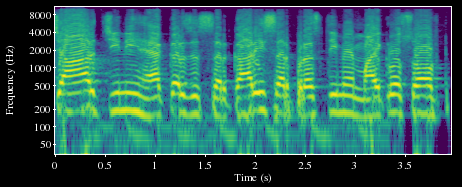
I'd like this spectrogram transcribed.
چار چینی ہیکرز سرکاری سرپرستی میں مائکروسافٹ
